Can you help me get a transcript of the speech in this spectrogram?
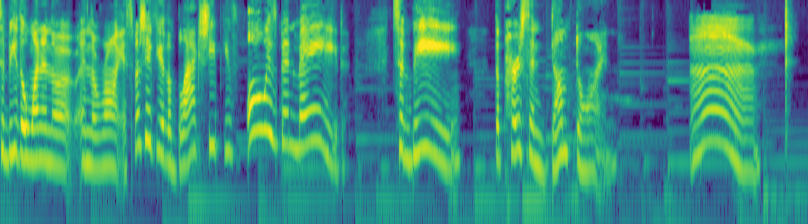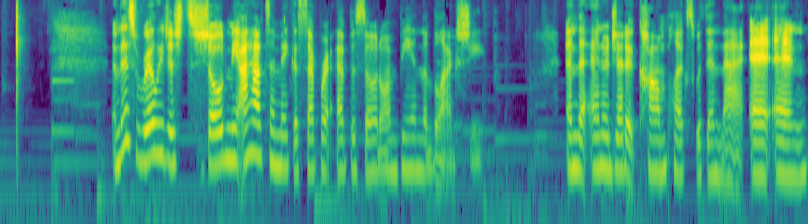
to be the one in the in the wrong especially if you're the black sheep you've always been made to be the person dumped on. Mm. and this really just showed me i have to make a separate episode on being the black sheep and the energetic complex within that. And, and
